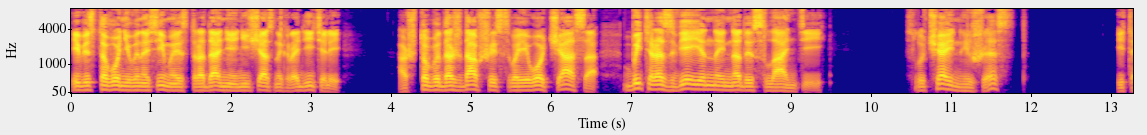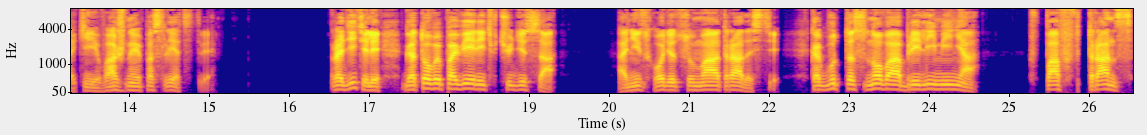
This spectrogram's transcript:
и без того невыносимые страдания несчастных родителей, а чтобы, дождавшись своего часа, быть развеянной над Исландией. Случайный жест и такие важные последствия. Родители готовы поверить в чудеса. Они сходят с ума от радости как будто снова обрели меня. Впав в транс,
